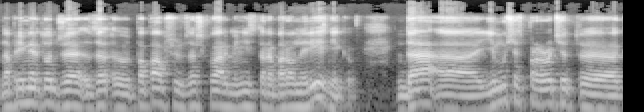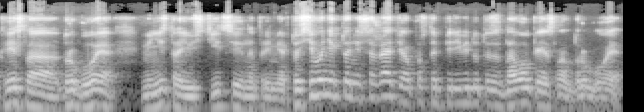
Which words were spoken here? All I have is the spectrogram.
например, тот же попавший в зашквар министр обороны Резников, да, ему сейчас пророчат э, кресло другое, министра юстиции, например. То есть его никто не сажает, его просто переведут из одного кресла в другое.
